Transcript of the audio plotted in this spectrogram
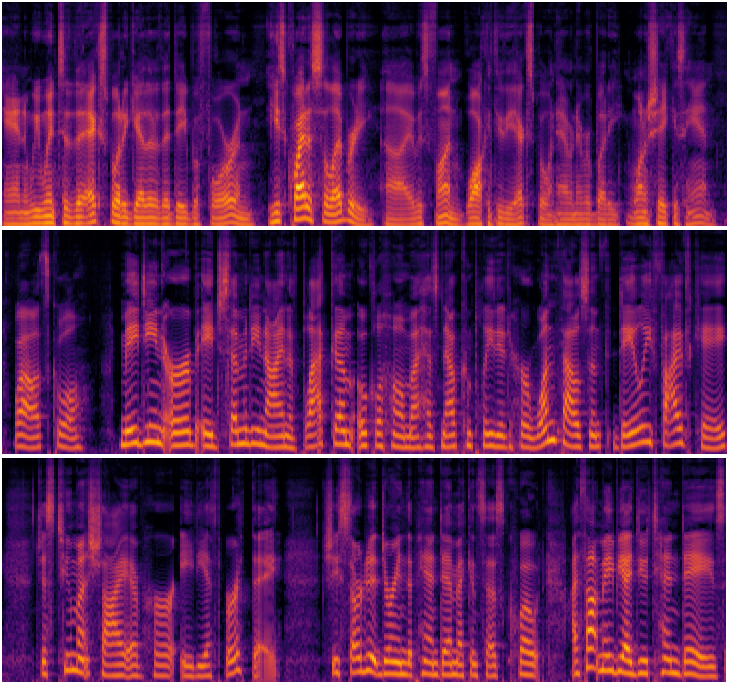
and we went to the expo together the day before. And he's quite a celebrity. Uh, it was fun walking through the expo and having everybody want to shake his hand. Wow, that's cool. Maydeen Erb, age 79 of Black Gum, Oklahoma, has now completed her 1000th daily 5K, just two months shy of her 80th birthday. She started it during the pandemic and says, quote, I thought maybe I'd do 10 days,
